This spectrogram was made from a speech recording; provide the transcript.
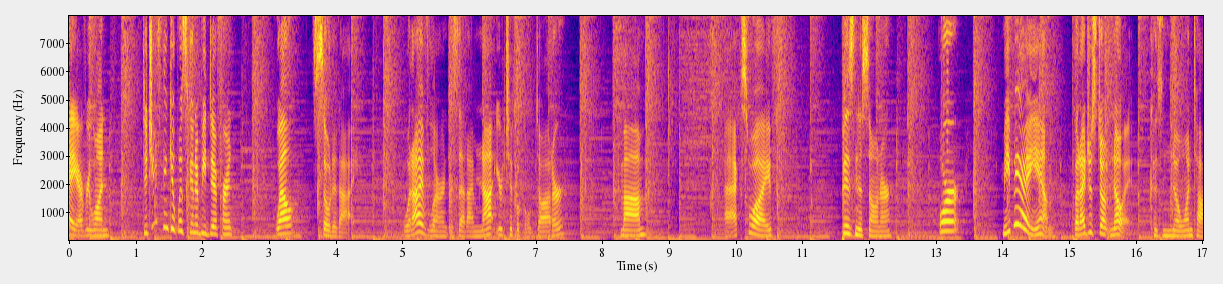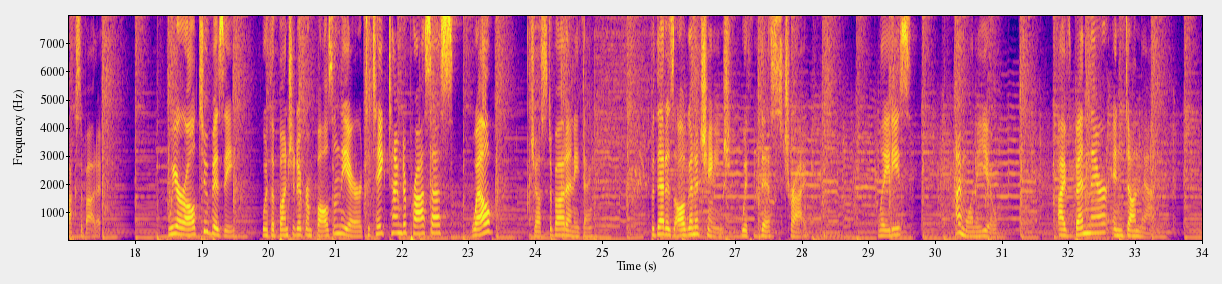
Hey everyone, did you think it was going to be different? Well, so did I. What I've learned is that I'm not your typical daughter, mom, ex wife, business owner, or maybe I am, but I just don't know it because no one talks about it. We are all too busy with a bunch of different balls in the air to take time to process, well, just about anything. But that is all going to change with this tribe. Ladies, I'm one of you. I've been there and done that.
